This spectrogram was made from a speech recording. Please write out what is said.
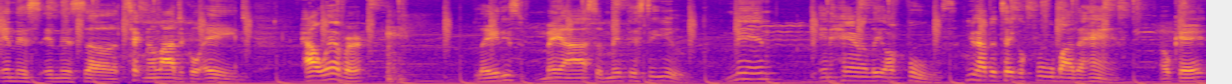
in this in this uh, technological age. However, ladies, may I submit this to you? men inherently are fools. You have to take a fool by the hand. Okay?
